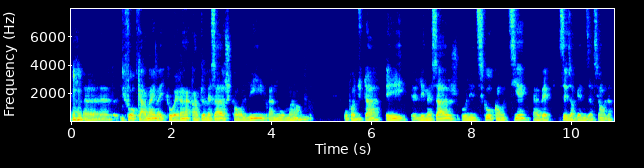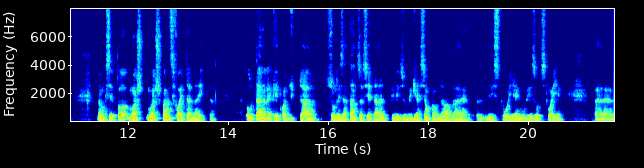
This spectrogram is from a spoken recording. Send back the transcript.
Mm-hmm. Euh, il faut quand même être cohérent entre le message qu'on livre à nos membres, aux producteurs, et les messages ou les discours qu'on tient avec ces organisations-là. Donc, c'est pas, moi, je, moi, je pense qu'il faut être honnête. Autant avec les producteurs sur les attentes sociétales puis les obligations qu'on a envers les citoyens ou les autres citoyens. Euh,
